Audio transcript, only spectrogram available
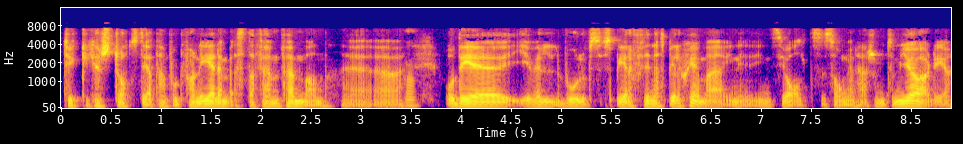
Tycker kanske trots det att han fortfarande är den bästa 5-5an. Eh, mm. Och det är väl Wolves spel, fina spelschema initialt säsongen här som, som gör det.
